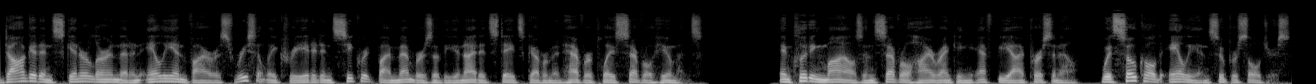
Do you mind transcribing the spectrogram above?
Doggett, and Skinner learn that an alien virus recently created in secret by members of the United States government have replaced several humans, including Miles and several high ranking FBI personnel, with so called alien super soldiers.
